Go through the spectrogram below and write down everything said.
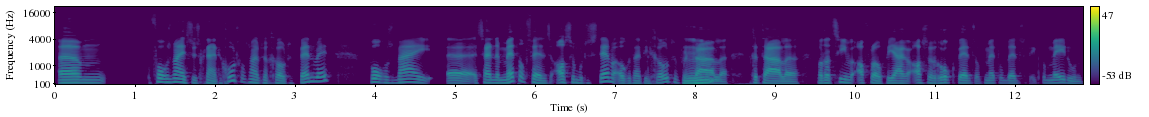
ehm, volgens mij is het dus knijtergoed. Volgens mij hebben ze een grote fanbase. Volgens mij eh, zijn de metalfans, als ze moeten stemmen, ook altijd die grote vertalen, getalen. Want dat zien we afgelopen jaren. Als er rockbands of metalbands, wat ik wil meedoen,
